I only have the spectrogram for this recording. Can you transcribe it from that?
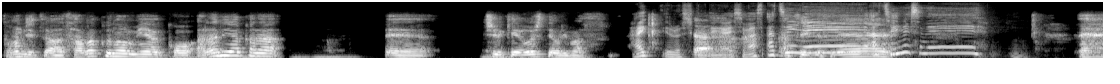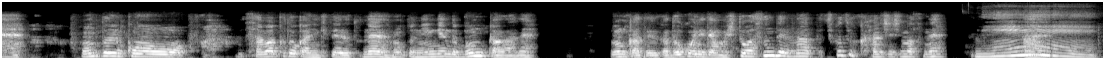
本日は砂漠の都、アラビアから、えー中継をしております。はい。よろしくお願いします。暑いですねね。暑いですね。ええ本当にこう、砂漠とかに来てるとね、本当人間の文化がね、文化というかどこにでも人は住んでるなってつくづく感心しますね。ねえ。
